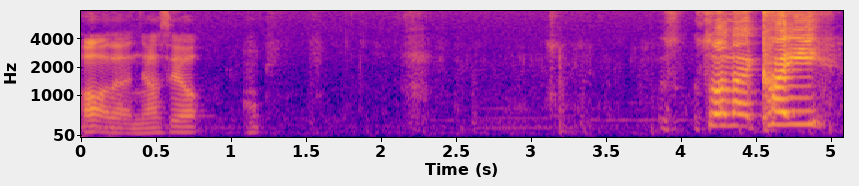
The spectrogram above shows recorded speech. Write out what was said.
아 네 안녕하세요. 수아나 카이.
